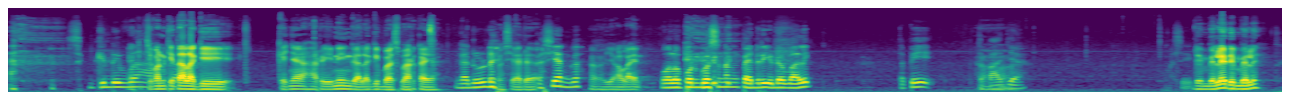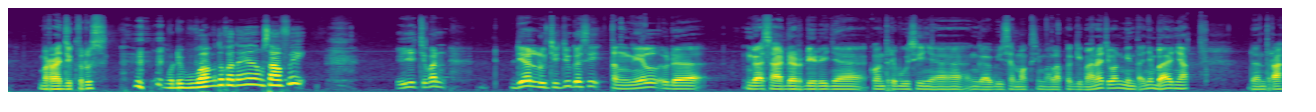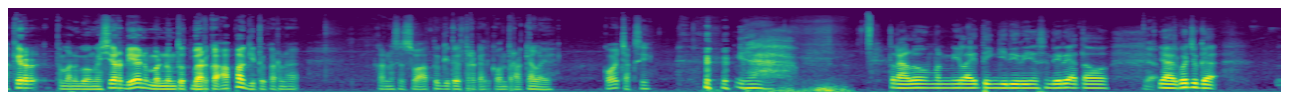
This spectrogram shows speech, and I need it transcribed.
segede Ya, banget cuman kita lagi kayaknya hari ini nggak lagi bahas Barca ya. nggak dulu deh Masih ada kasihan gua eh, yang lain. walaupun gue seneng Pedri udah balik tapi tetap Oh. aja sih. Dembele Dembele merajuk terus. Mau dibuang tuh katanya sama Safi. Iya cuman dia lucu juga sih tengil udah nggak sadar dirinya kontribusinya nggak bisa maksimal apa gimana cuman mintanya banyak. Dan terakhir teman gua nge-share dia menuntut Barca apa gitu karena karena sesuatu gitu terkait kontraknya lah ya. Kocak sih. Ya terlalu menilai tinggi dirinya sendiri atau ya betul. gue juga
